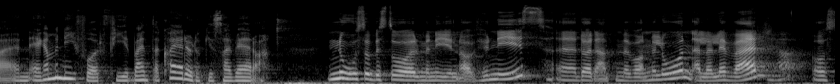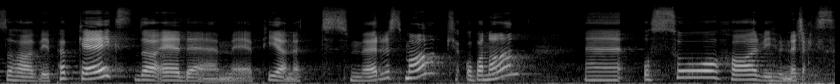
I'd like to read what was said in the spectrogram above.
en egen meny for firbeinte. Hva er det dere serverer? Nå så består menyen av hundeis. Eh, da er det enten med vannmelon eller lever. Og så har vi pupcakes. Da er det med peanøttsmørsmak og banan. Eh, og så har vi hundekjeks.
